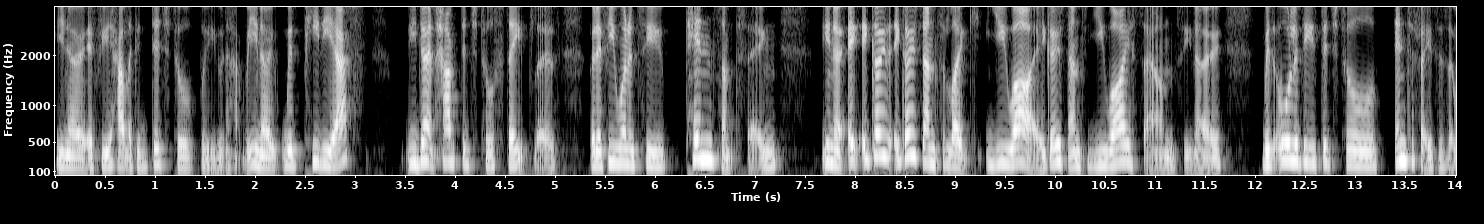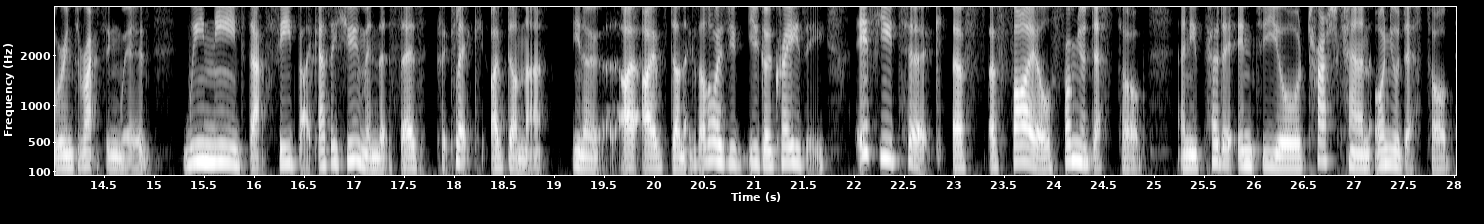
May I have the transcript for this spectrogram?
You know, if you had like a digital, you would have, you know, with PDFs, you don't have digital staplers, but if you wanted to pin something, you know, it, it goes it goes down to like UI, it goes down to UI sounds, you know. With all of these digital interfaces that we're interacting with, we need that feedback as a human that says, click, click, I've done that. You know, I, have done it because otherwise you, you go crazy. If you took a, a file from your desktop and you put it into your trash can on your desktop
